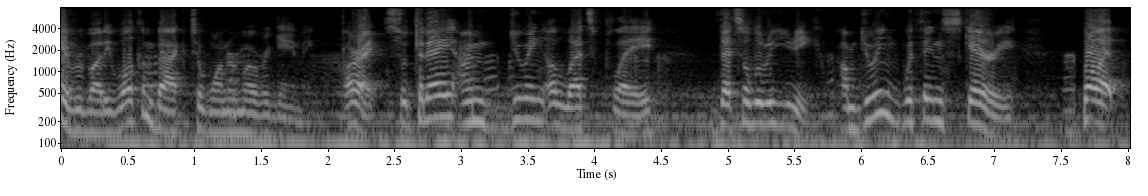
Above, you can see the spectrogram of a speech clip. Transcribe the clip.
Hey everybody, welcome back to One Room Over Gaming. Alright, so today I'm doing a Let's Play that's a little unique. I'm doing Within Skerry, but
